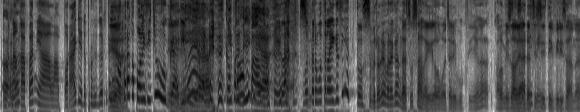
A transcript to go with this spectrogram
Penangkapan ya lapor aja ada prosedur tapi Iya. lapor ke polisi juga Iya. gimana Iya, ke itu dia. lah muter-muter lagi ke situ Sebenarnya mereka nggak susah lagi kalau mau cari buktinya kan. Kalau misalnya ada CCTV. CCTV di sana,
